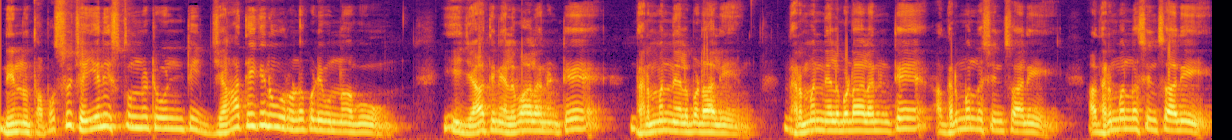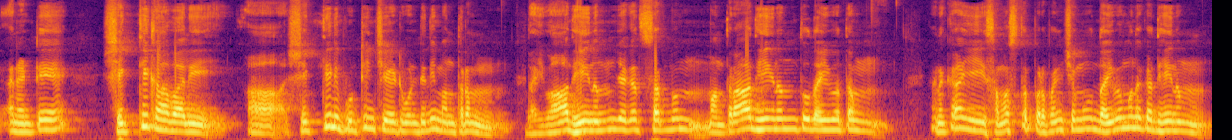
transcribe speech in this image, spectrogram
నిన్ను తపస్సు చేయనిస్తున్నటువంటి జాతికి నువ్వు రుణపడి ఉన్నావు. ఈ జాతి నిలవాలనంటే ధర్మం నిలబడాలి. ధర్మం నిలబడాలనంటే అధర్మం నశించాలి. అధర్మం నశించాలి అని అంటే శక్తి కావాలి. ఆ శక్తిని పుట్టించేటువంటిది మంత్రం. దైవాధీనం జగత్సర్వం మంత్రాధీనంతో దైవతం. కనుక ఈ సమస్త ప్రపంచము దైవమునకు అధీనం.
